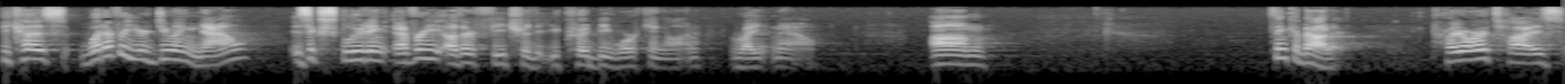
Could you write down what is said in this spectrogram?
Because whatever you're doing now is excluding every other feature that you could be working on right now. Um, think about it. Prioritize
